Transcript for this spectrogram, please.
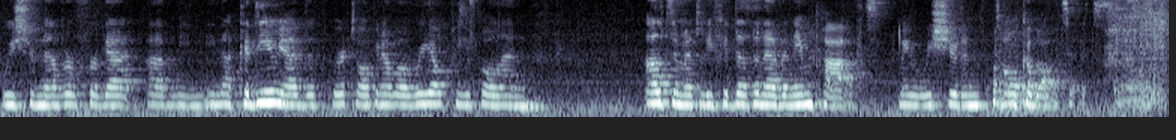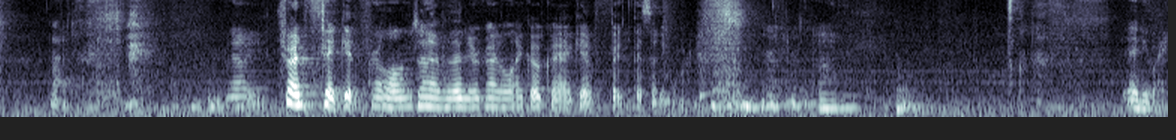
we should never forget, I mean, in academia, that we're talking about real people and ultimately, if it doesn't have an impact, maybe we shouldn't talk about it, so, that. You you try to fake it for a long time, and then you're kind of like, okay, I can't fake this anymore. um, anyway,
